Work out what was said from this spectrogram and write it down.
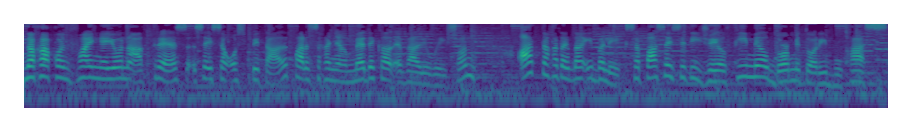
Nakakonfine ngayon ang aktres sa isang ospital para sa kanyang medical evaluation at nakatagdang ibalik sa Pasay City Jail Female Dormitory bukas.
